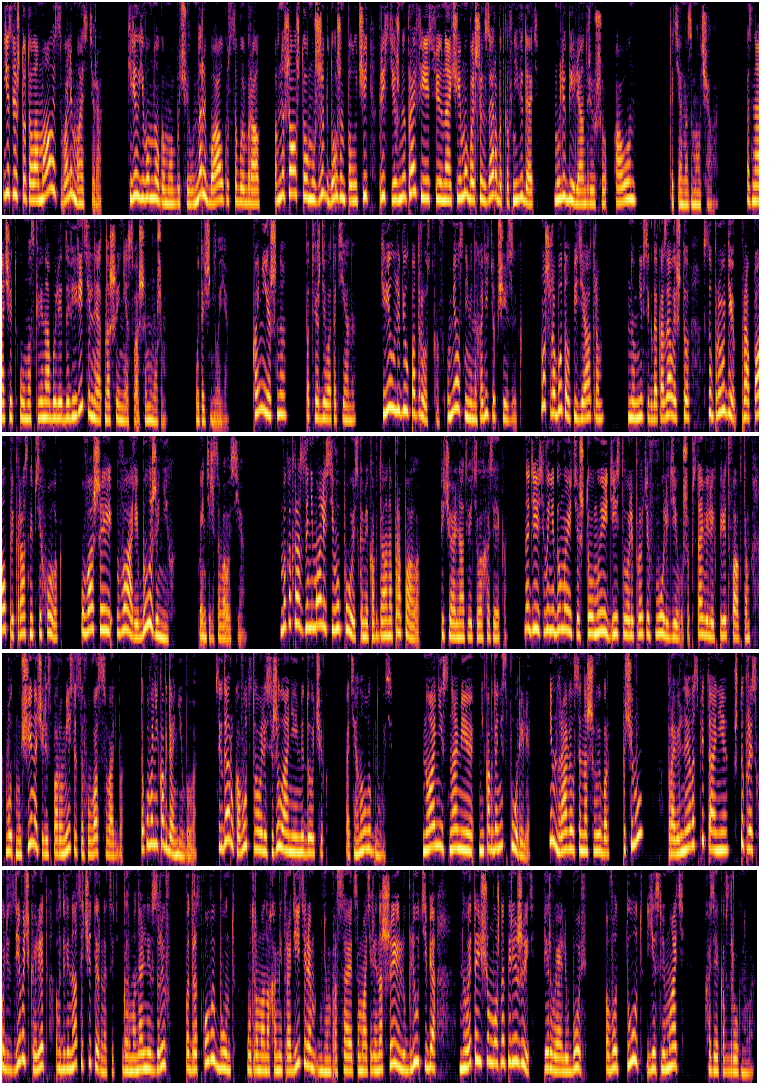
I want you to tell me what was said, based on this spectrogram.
Если что-то ломалось, звали мастера. Кирилл его многому обучил, на рыбалку с собой брал, внушал, что мужик должен получить престижную профессию, иначе ему больших заработков не видать. Мы любили Андрюшу, а он... Татьяна замолчала. «Значит, у Москвина были доверительные отношения с вашим мужем?» — уточнила я. «Конечно», — подтвердила Татьяна. Кирилл любил подростков, умел с ними находить общий язык. Муж работал педиатром, но мне всегда казалось, что в супруге пропал прекрасный психолог. «У вашей Вари был жених?» — поинтересовалась я. Мы как раз занимались его поисками, когда она пропала, печально ответила хозяйка. Надеюсь, вы не думаете, что мы действовали против воли девушек, ставили их перед фактом. Вот мужчина, через пару месяцев у вас свадьба. Такого никогда не было. Всегда руководствовались желаниями дочек. Татьяна улыбнулась. Но они с нами никогда не спорили. Им нравился наш выбор. Почему? Правильное воспитание. Что происходит с девочкой лет в 12-14? Гормональный взрыв, подростковый бунт. Утром она хамит родителям, днем бросается матери на шею «люблю тебя», но это еще можно пережить. Первая любовь. Вот тут, если мать... Хозяйка вздрогнула.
